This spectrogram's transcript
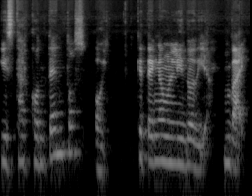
y estar contentos hoy. Que tengan un lindo día. Bye.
